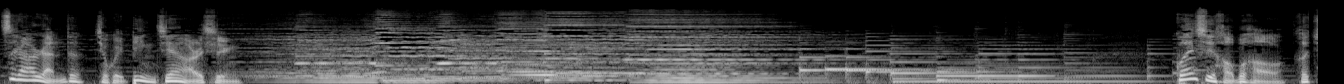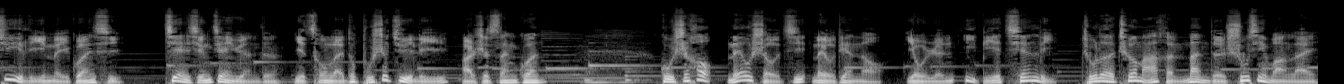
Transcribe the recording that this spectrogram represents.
自然而然的就会并肩而行。关系好不好和距离没关系，渐行渐远的也从来都不是距离，而是三观。古时候没有手机，没有电脑。有人一别千里，除了车马很慢的书信往来，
